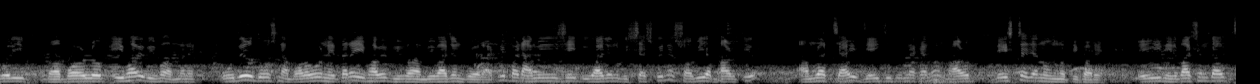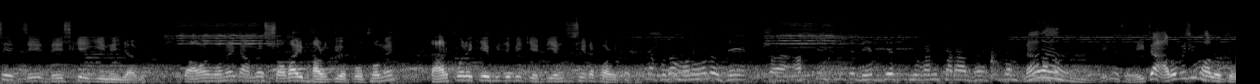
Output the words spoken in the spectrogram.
গরিব বা বড়লোক এইভাবে বিভাগ মানে ওদেরও দোষ না বড় বড় নেতারা এইভাবে বিভা- বিভাজন করে রাখে বাট আমি সেই বিভাজন বিশ্বাস করি না সবই ভারতীয়। আমরা চাই যেই জিতুক না কেন ভারত দেশটা যেন উন্নতি করে। এই নির্বাচনটা হচ্ছে যে দেশকে এগিয়ে নিয়ে যাবে। তো আমার মনে হয় যে আমরা সবাই ভারতীয় প্রথমে তারপরে কে বিজেপি কে টিএমসি সেটা পরের কথা। মনে হলো যে না না, ঠিক আছে এইটা আরও বেশি ভালো তো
